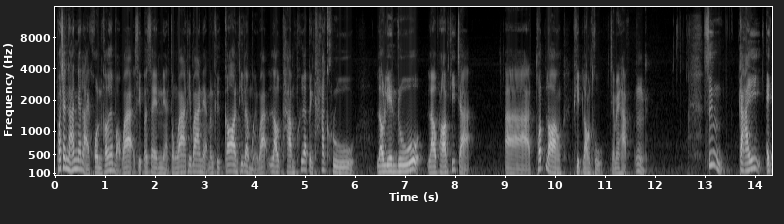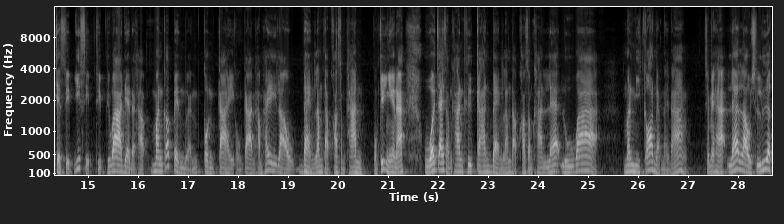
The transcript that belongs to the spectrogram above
เพราะฉะนั้นเนี่ยหลายคนเขาจะบอกว่า 10%เนี่ยตรงว่าที่ว่าเนี่ยมันคือก้อนที่เราเหมือนว่าเราทำเพื่อเป็นค่าครู เราเรียนรู้เราพร้อมที่จะทดลองผิดลองถูกใช่ไหมครับอืมซึ่ง ไกด์ไอ้เจ็ดสิบยี่สิบที่ว่าเนี่ยนะครับมันก็เป็นเหมือนกลไกของการทำให้เราแบ่งลำดับความสำคัญ ผมคิดอย่างนี้นะ หัวใจสำคัญคือการแบ่งลำดับความสำคัญ และรู้ว่ามันมีก้อนแบบไหนบ้างใช่ไหมฮะและเราเลือก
